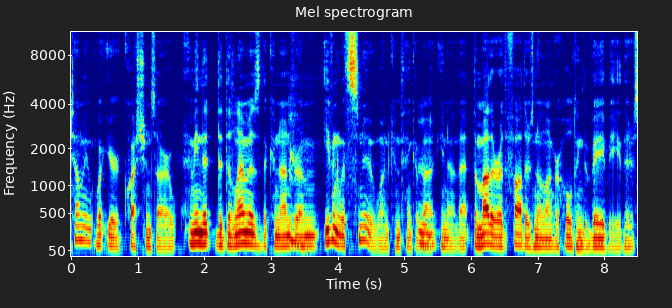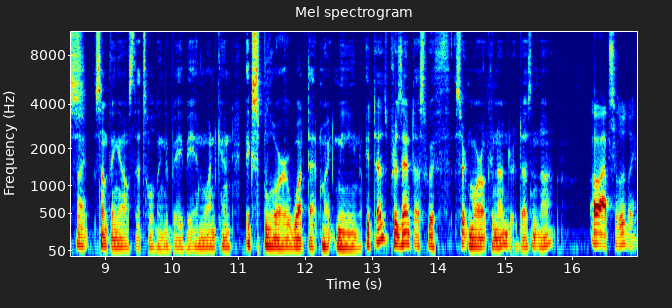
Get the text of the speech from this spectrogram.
Tell me what your questions are. I mean, the, the dilemmas, the conundrum, even with Snoo, one can think about, mm. you know, that the mother or the father is no longer holding the baby. There's right. something else that's holding the baby, and one can explore what that might mean. It does present us with certain moral conundrum, does it not? Oh, absolutely.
